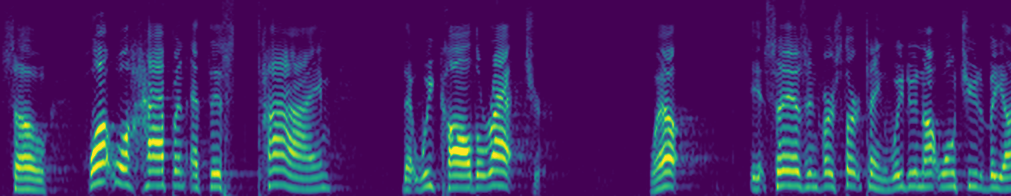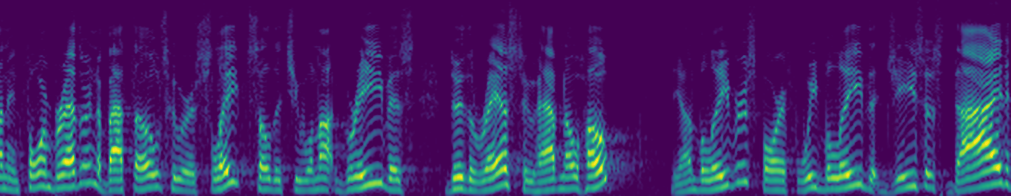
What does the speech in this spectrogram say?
So, what will happen at this time that we call the rapture? Well, it says in verse 13, We do not want you to be uninformed, brethren, about those who are asleep, so that you will not grieve as do the rest who have no hope, the unbelievers. For if we believe that Jesus died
